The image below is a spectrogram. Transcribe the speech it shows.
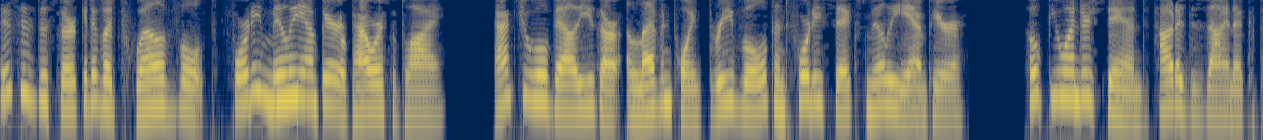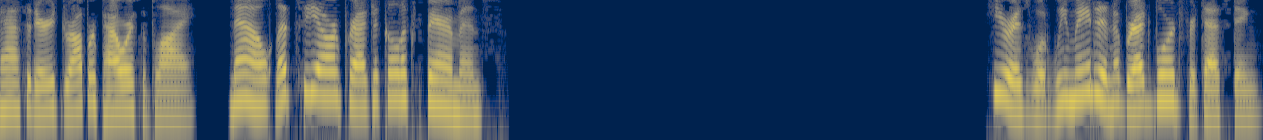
This is the circuit of a 12-volt, 40 mA power supply. Actual values are 11.3 volt and 46 mA. Hope you understand how to design a capacitor dropper power supply. Now, let's see our practical experiments. Here is what we made in a breadboard for testing.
